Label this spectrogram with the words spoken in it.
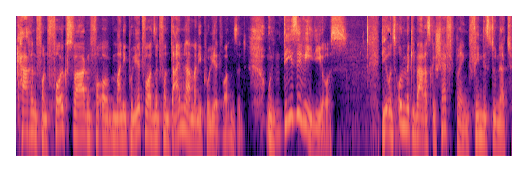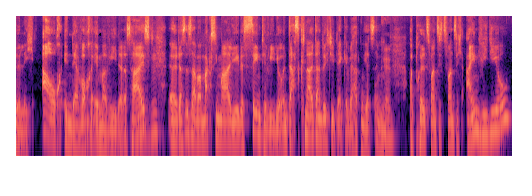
Karren von Volkswagen manipuliert worden sind, von Daimler manipuliert worden sind. Und mhm. diese Videos die uns unmittelbares Geschäft bringen, findest du natürlich auch in der Woche immer wieder. Das heißt, mhm. äh, das ist aber maximal jedes zehnte Video und das knallt dann durch die Decke. Wir hatten jetzt okay. im April 2020 ein Video.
